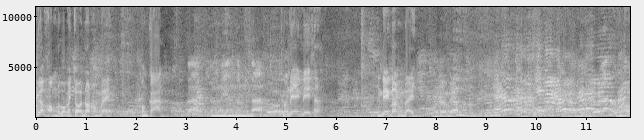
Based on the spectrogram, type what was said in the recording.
เลือกห้องหรือว่าแม่จอนอนห้องใดห้องกลางก็เรียนน้ำตาน้องแดงเด้สะน้องแดงนอนของใดเริ่มแล้วเริ่มนี่เลยอ๋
